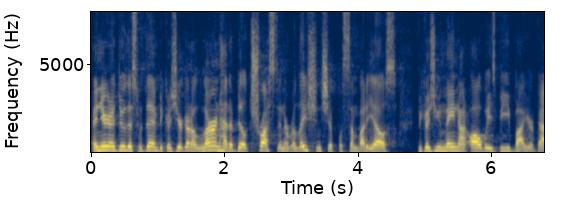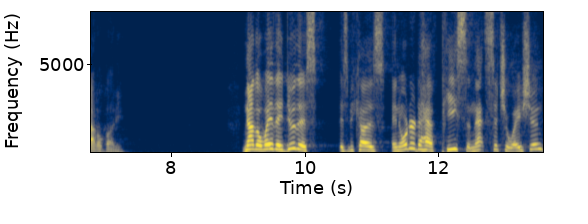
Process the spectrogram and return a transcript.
And you're going to do this with them because you're going to learn how to build trust in a relationship with somebody else because you may not always be by your battle buddy. Now, the way they do this is because in order to have peace in that situation,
